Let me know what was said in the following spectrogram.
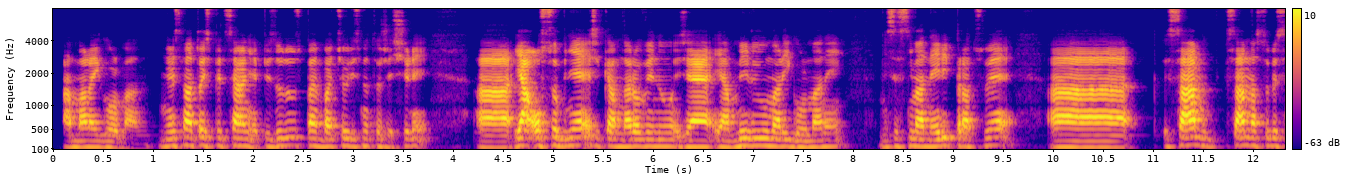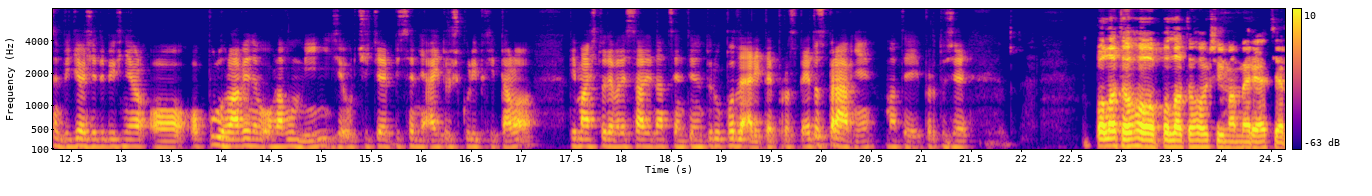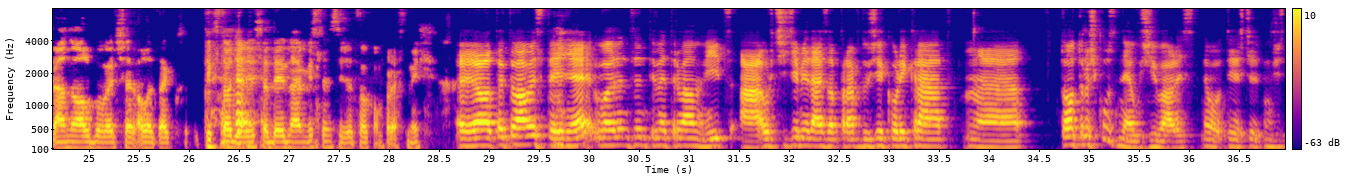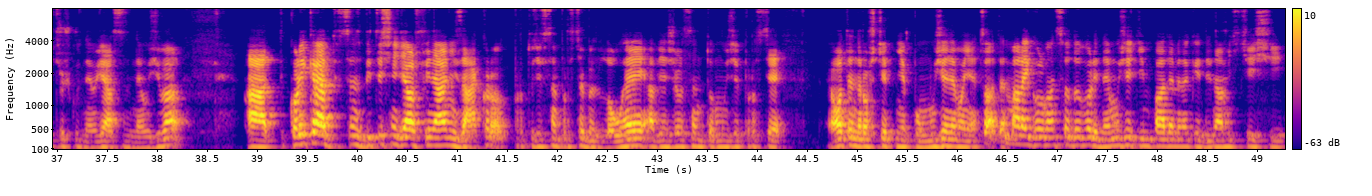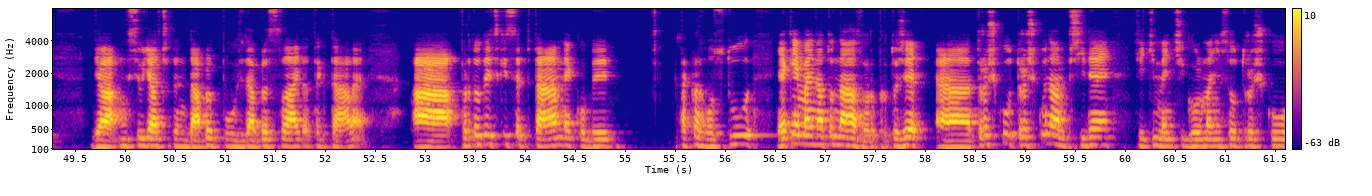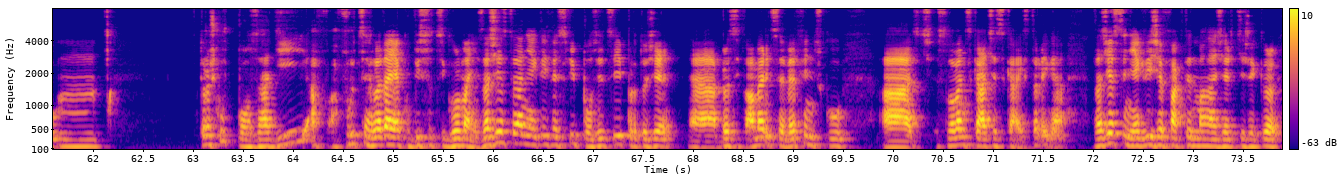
a malý golman. Měli jsme na to i speciální epizodu s panem Bačou, kdy jsme to řešili. A já osobně říkám na rovinu, že já miluju malý golmany, mně se s nima nejlíp pracuje a sám, sám na sobě jsem viděl, že kdybych měl o, o půl hlavy nebo o hlavu míň, že určitě by se mě aj trošku líp chytalo. Ty máš 191 cm podle Elite prostě. Je to správně, Matej, protože podľa toho, podľa toho, či ma meriate ráno alebo večer, ale tak tých 191 myslím si, že celkom presných. Jo, tak to máme stejně, o 1 cm mám víc a určitě mi dáš za pravdu, že kolikrát uh, to trošku zneužívali, nebo ty ještě můžeš trošku zneužívat, já jsem zneužíval. A kolikrát jsem zbytečně dělal finální zákrok, protože jsem prostě byl dlouhý a věřil jsem tomu, že prostě jo, ten roštěp mě pomůže nebo něco a ten malý golman se dovolit nemůže, tím pádem je taky dynamičtější, dělá, musí udělat ten double push, double slide a tak dále. A proto vždycky se ptám, jakoby, takhle hostů, jaký mají na to názor, protože uh, trošku, trošku nám přijde, že ti menší golmani jsou trošku, mm, trošku v pozadí a, a furt se hledají jako vysocí golmani. Zažil jste někdy ve své pozici, protože uh, byl jsi v Americe, ve Finsku a slovenská a česká extraliga. Zažil jsi někdy, že fakt ten manažer ti řekl,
